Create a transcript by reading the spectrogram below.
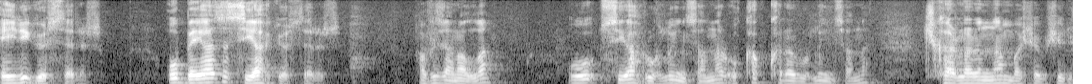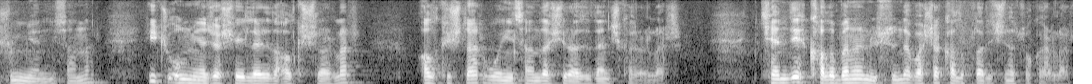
eğri gösterir. O beyazı siyah gösterir. Hafizan Allah. O siyah ruhlu insanlar, o kapkara ruhlu insanlar, çıkarlarından başka bir şey düşünmeyen insanlar, hiç olmayacak şeyleri de alkışlarlar. Alkışlar o insanda şirazeden çıkarırlar. Kendi kalıbının üstünde başka kalıplar içine sokarlar.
